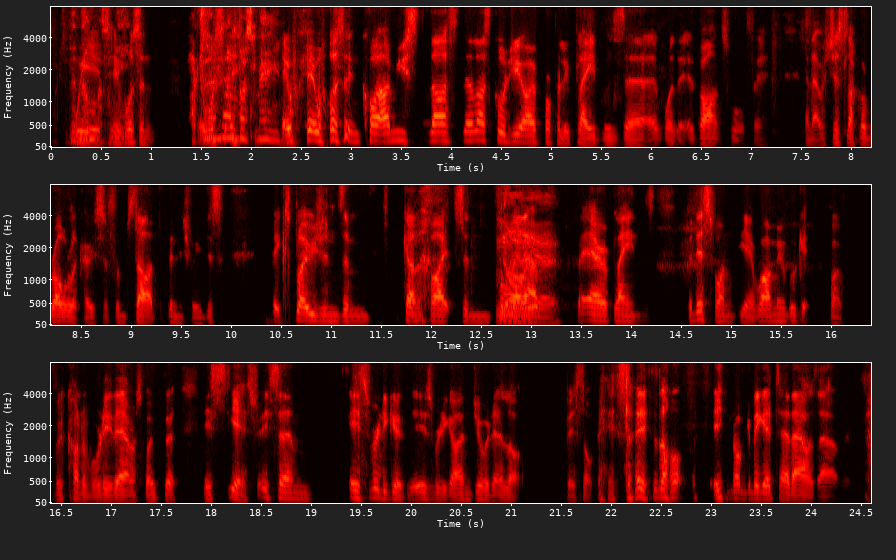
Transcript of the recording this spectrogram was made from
what the weird. It mean? wasn't. What it do the wasn't- numbers mean? It, it wasn't quite. I'm used. Last the last Call of Duty I properly played was uh, was it Advanced Warfare, and that was just like a roller coaster from start to finish. We just explosions and gunfights and oh, falling out yeah. of aeroplanes. But this one, yeah. Well, I mean, we'll get. Well, we're kind of already there, I suppose. But it's yes, it's um, it's really good. It is really good. I enjoyed it a lot. But it's not. It's, it's not. You're not going to get ten hours out of it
